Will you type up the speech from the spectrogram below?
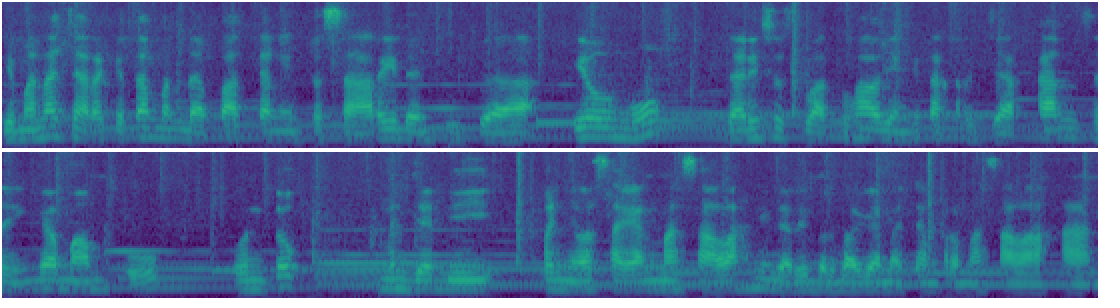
gimana cara kita mendapatkan intisari dan juga ilmu dari sesuatu hal yang kita kerjakan sehingga mampu untuk menjadi penyelesaian masalah nih dari berbagai macam permasalahan.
